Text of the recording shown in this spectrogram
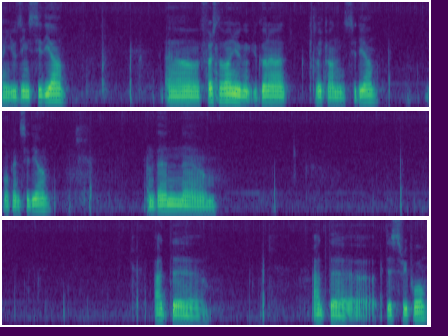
using Cydia. Uh, first of all, you you're gonna click on Cydia, open Cydia, and then um, add the add the this repo.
